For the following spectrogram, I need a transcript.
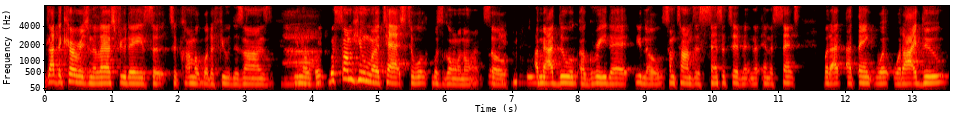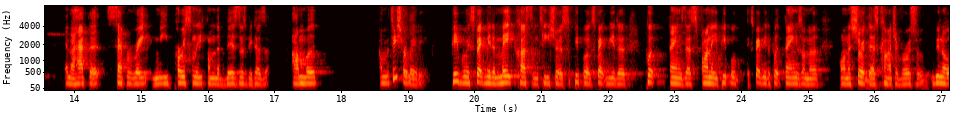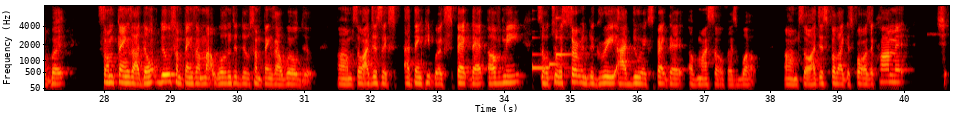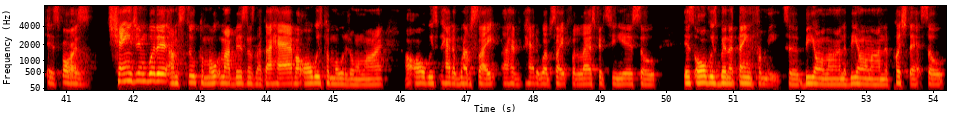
got the courage in the last few days to to come up with a few designs, you know, with, with some humor attached to what, what's going on. So Okay. I mean, I do agree that, you know, sometimes it's sensitive in, in a sense, but I, I think what, what I do, and I have to separate me personally from the business because I'm a, I'm a t-shirt lady. People expect me to make custom t-shirts. People expect me to put things that's funny. People expect me to put things on a, on a shirt that's controversial, you know, but some things I don't do, some things I'm not willing to do, some things I will do. Um, so I just, ex- I think people expect that of me. So to a certain degree, I do expect that of myself as well. Um, so I just feel like as far as the comment, ch- as far as changing with it, I'm still promoting my business like I have. I always promoted online. I always had a website. I have had a website for the last 15 years. So it's always been a thing for me to be online, to be online, to push that. So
